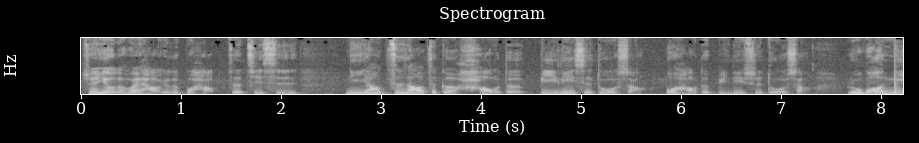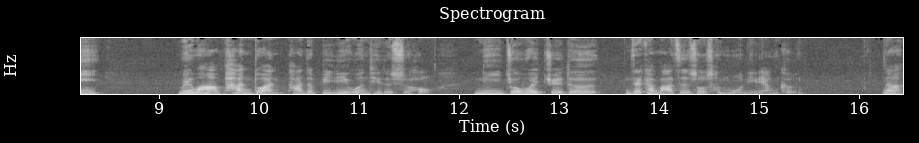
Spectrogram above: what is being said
所以有的会好，有的不好，这其实你要知道这个好的比例是多少，不好的比例是多少，如果你没办法判断它的比例问题的时候。你就会觉得你在看八字的时候很模棱两可，那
